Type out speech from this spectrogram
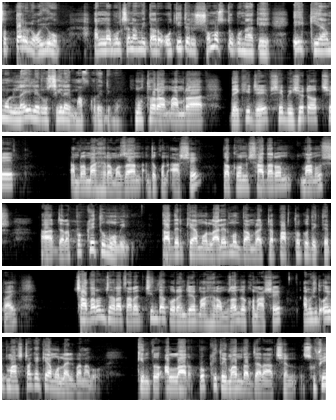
সত্তারুল অয়ুব আল্লাহ বলছেন, আমি তার অতীতের সমস্ত গুণাকে এই কিয়ামুল লাইলের উসিলায় মাফ করে দিব। মোহতারাম, আমরা দেখি যে সেই বিষয়টা হচ্ছে, আমরা মাহে রমজান যখন আসে, তখন সাধারণ মানুষ আর যারা প্রকৃত মুমিন, তাদের কেমন লাইলের মধ্যে আমরা একটা পার্থক্য দেখতে পাই। সাধারণ যারা, তারা চিন্তা করেন যে মাহে রমজান যখন আসে, আমি শুধু ওই মাসটাকে কেমন লাইল বানাবো। কিন্তু আল্লাহর প্রকৃত ইমানদার যারা আছেন সুফি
